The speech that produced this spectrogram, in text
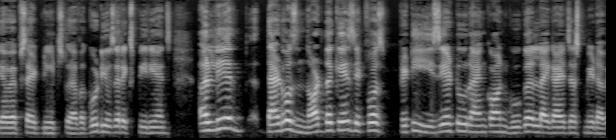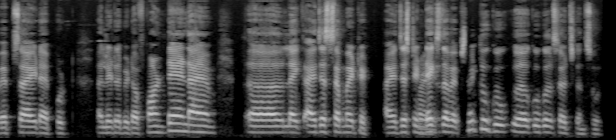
your website needs to have a good user experience. Earlier that was not the case. It was pretty easier to rank on google. Like i just made a website. I put a little bit of content. I am uh, like i just submit it. I just right. index the website to google, uh, google search console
